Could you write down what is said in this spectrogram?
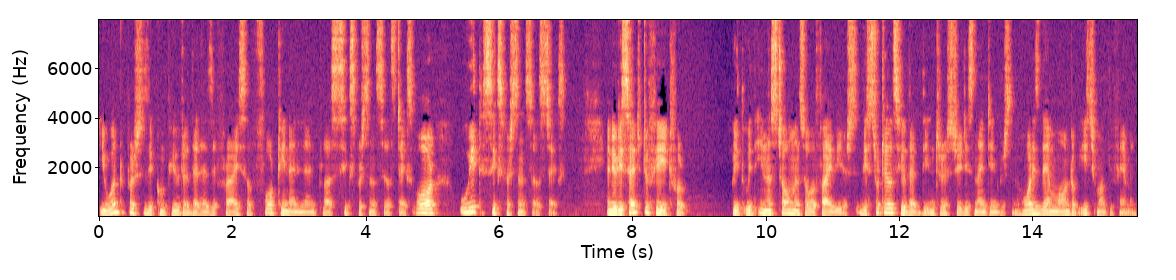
You want to purchase a computer that has a price of $14.99 plus 6% sales tax or with 6% sales tax and you decided to pay it for with, with installments over five years. This tells you that the interest rate is 19%. What is the amount of each monthly payment?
